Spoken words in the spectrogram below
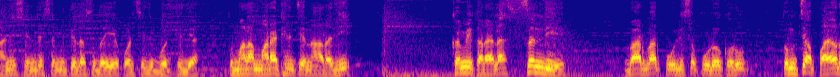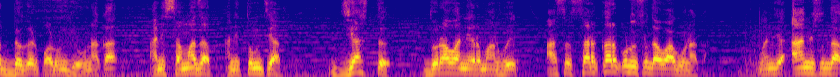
आणि शिंदे समितीला सुद्धा एक वर्षाची बढती द्या. तुम्हाला मराठ्यांची नाराजी कमी करायला संधी आहे. बार बार पोलीस पुढं करून तुमच्या पायावर दगड पाडून घेऊ नका आणि समाजात आणि तुमच्यात जास्त दुरावा निर्माण होईल असं सरकारकडून सुद्धा वागू नका. म्हणजे आम्ही सुद्धा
